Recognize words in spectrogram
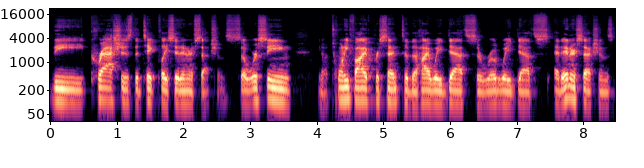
the crashes that take place at intersections. So we're seeing, you know, 25% to the highway deaths or roadway deaths at intersections.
